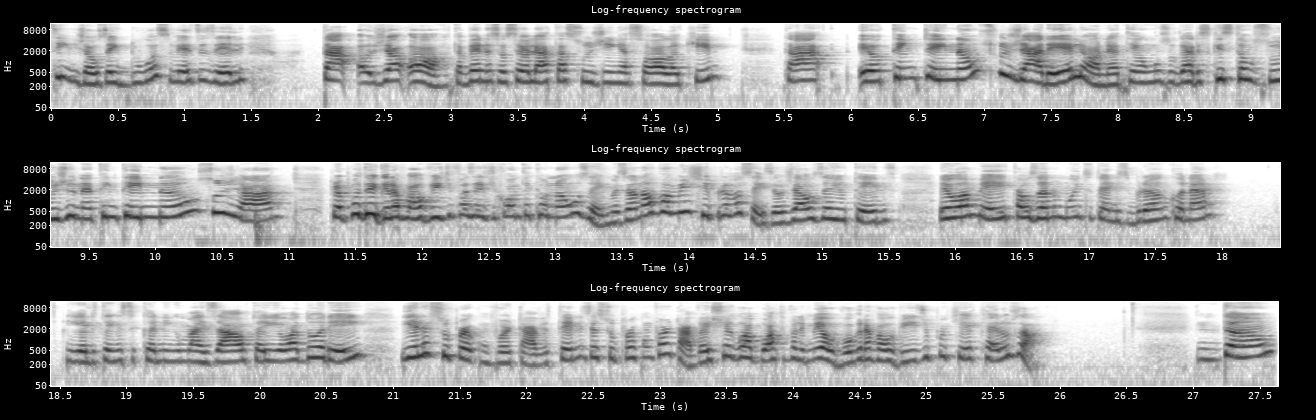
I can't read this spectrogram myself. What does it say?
sim, já usei duas vezes ele. Tá, já, ó, tá vendo? Se você olhar, tá sujinha a sola aqui, tá? Eu tentei não sujar ele, olha, tem alguns lugares que estão sujos, né? Tentei não sujar pra poder gravar o vídeo e fazer de conta que eu não usei. Mas eu não vou mentir pra vocês, eu já usei o tênis, eu amei, tá usando muito tênis branco, né? E ele tem esse caninho mais alto aí, eu adorei. E ele é super confortável, o tênis é super confortável. Aí chegou a bota, eu falei, meu, vou gravar o vídeo porque quero usar. Então,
